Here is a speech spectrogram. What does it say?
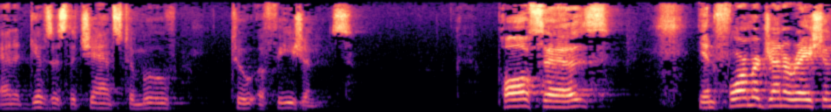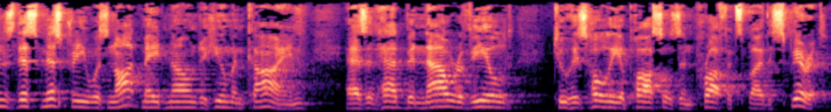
and it gives us the chance to move to Ephesians. Paul says, In former generations, this mystery was not made known to humankind, as it had been now revealed to his holy apostles and prophets by the Spirit.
